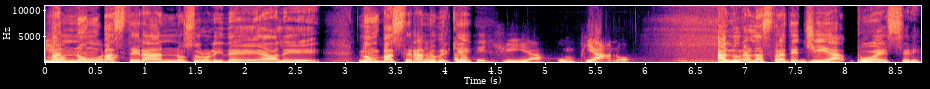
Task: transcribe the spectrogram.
Ma non ancora- basteranno solo le idee Ale, non basteranno una perché... strategia, un piano. Allora, la strategia può essere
